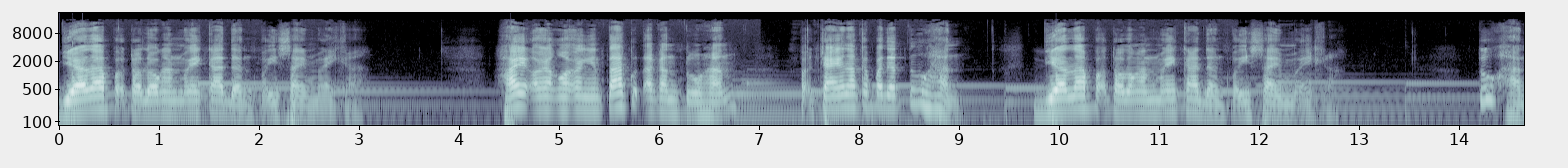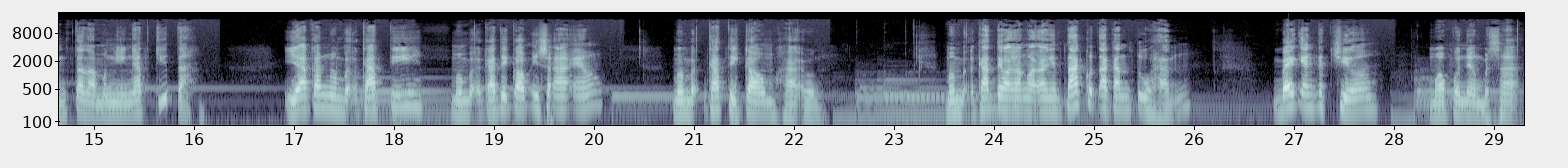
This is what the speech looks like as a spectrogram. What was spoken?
Dialah pertolongan mereka dan perisai mereka. Hai orang-orang yang takut akan Tuhan, percayalah kepada Tuhan. Dialah pertolongan mereka dan perisai mereka. Tuhan telah mengingat kita. Ia akan memberkati memberkati kaum Israel, memberkati kaum Harun memberkati orang-orang yang takut akan Tuhan, baik yang kecil maupun yang besar.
